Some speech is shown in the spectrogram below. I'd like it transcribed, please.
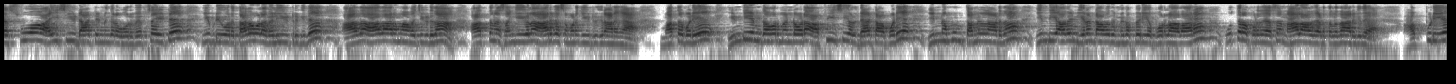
எஸ்ஓஐசி டாட் இன்னுங்கிற ஒரு வெப்சைட்டு இப்படி ஒரு தகவலை வெளியிட்டு இருக்குது அதை ஆதாரமாக வச்சுக்கிட்டு தான் அத்தனை சங்கிகளும் ஆர்கசம் அடைஞ்சிக்கிட்டு இருக்கிறானுங்க. மற்றபடி இந்தியன் கவர்மெண்டோட அஃபீஷியல் டேட்டா படி இன்னமும் தமிழ்நாடு தான் இந்தியாவின் இரண்டாவது மிகப்பெரிய பொருளாதாரம். உத்தரப்பிரதேசம் நாலாவது இடத்துல தான் இருக்குது. அப்படியே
